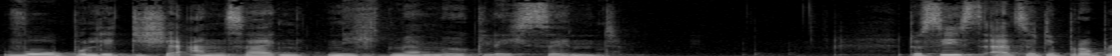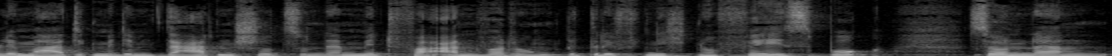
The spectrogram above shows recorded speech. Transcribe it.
wo politische Anzeigen nicht mehr möglich sind. Du siehst also, die Problematik mit dem Datenschutz und der Mitverantwortung betrifft nicht nur Facebook, sondern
